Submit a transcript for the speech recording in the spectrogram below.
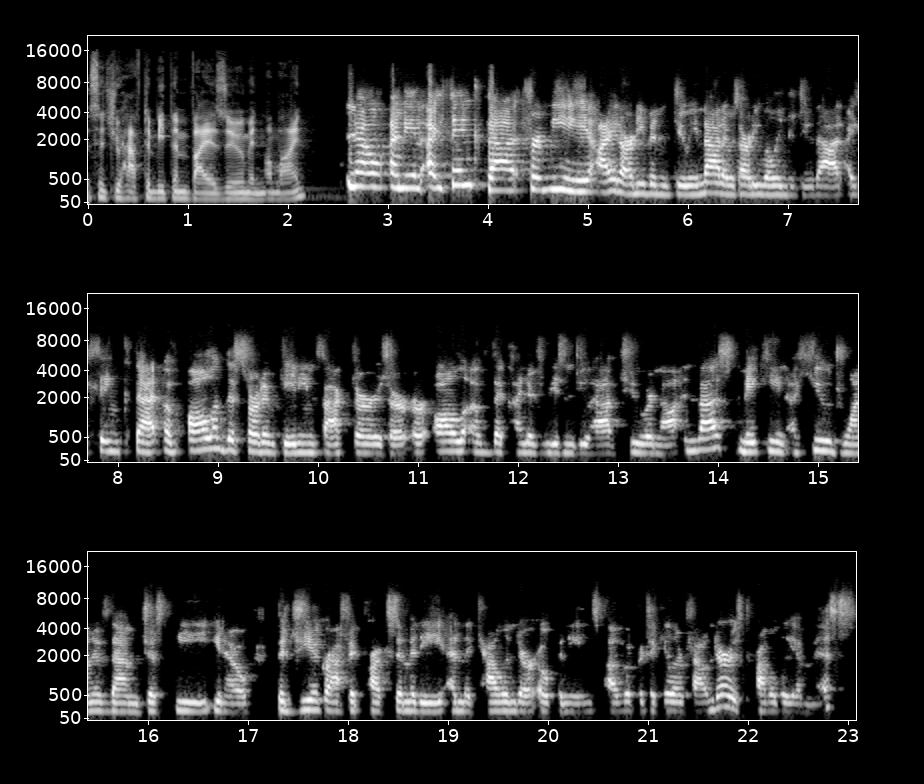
since you have to meet them via Zoom and online? No, I mean, I think that for me, I had already been doing that. I was already willing to do that. I think that of all of the sort of gating factors or, or all of the kind of reasons you have to or not invest, making a huge one of them just be, you know, the geographic proximity and the calendar openings of a particular founder is probably a miss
